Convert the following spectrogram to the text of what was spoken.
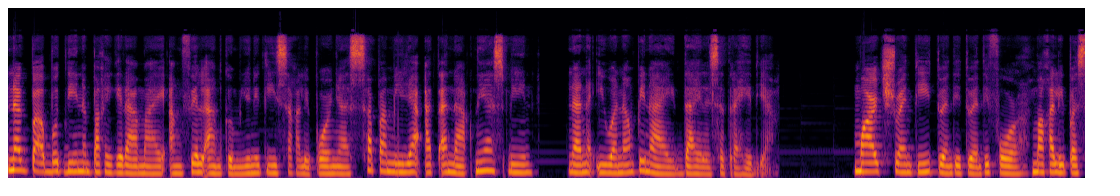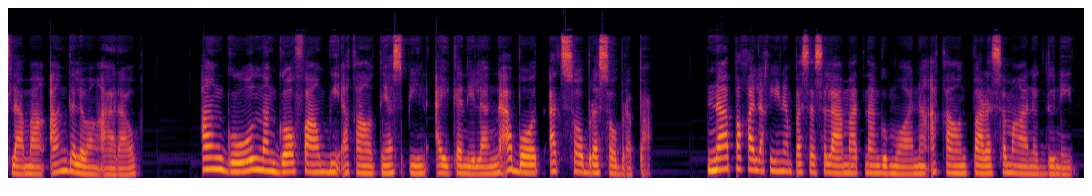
Nagpaabot din ng pakikiramay ang PhilAm community sa California sa pamilya at anak ni Yasmin na naiwan ng Pinay dahil sa trahedya. March 20, 2024, makalipas lamang ang dalawang araw, ang goal ng GoFundMe account ni Aspin ay kanilang naabot at sobra-sobra pa. Napakalaki ng pasasalamat ng gumawa ng account para sa mga nag-donate.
